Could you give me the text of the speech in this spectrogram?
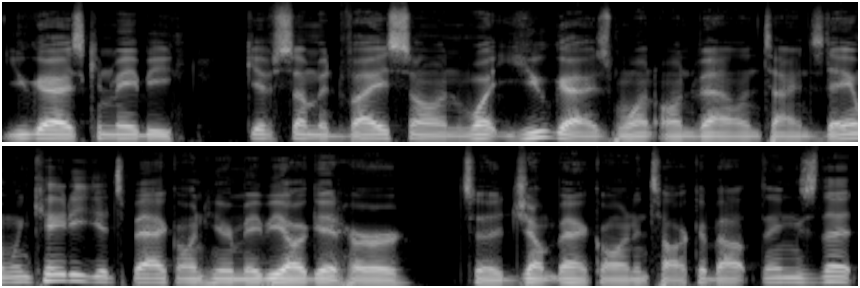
you guys can maybe give some advice on what you guys want on Valentine's Day. And when Katie gets back on here, maybe I'll get her to jump back on and talk about things that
